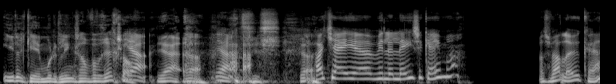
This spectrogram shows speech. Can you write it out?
iedere keer moet ik linksaf of rechtsaf. Ja, Ja, Ja. ja. precies. Had jij eh, willen lezen, Kema? Was wel leuk, hè?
